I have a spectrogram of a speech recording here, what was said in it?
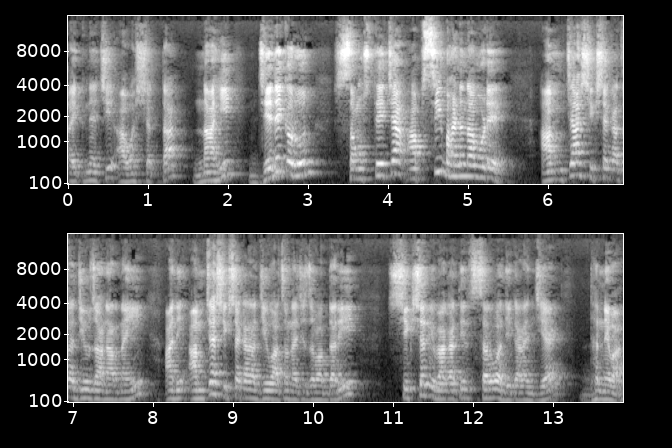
ऐकण्याची आवश्यकता नाही. जेणेकरून संस्थेच्या आपसी भांडणामुळे आमच्या शिक्षकाचा जीव जाणार नाही आणि आमच्या शिक्षकाचा जीव वाचवण्याची जबाबदारी शिक्षण विभागातील सर्व अधिकाऱ्यांची आहे. धन्यवाद.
